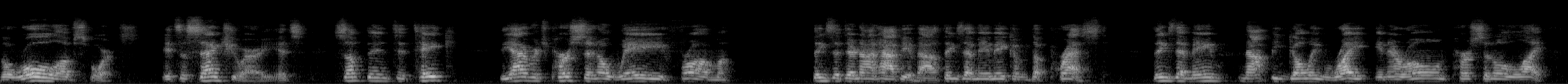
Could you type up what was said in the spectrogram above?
The role of sports. It's a sanctuary. It's something to take the average person away from things that they're not happy about, things that may make them depressed, things that may not be going right in their own personal life.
